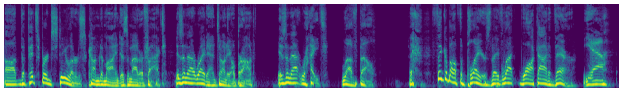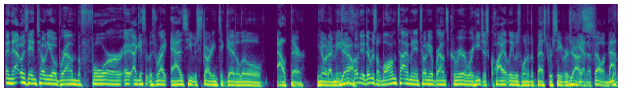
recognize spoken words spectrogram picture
Uh, the Pittsburgh Steelers come to mind, as a matter of fact. Isn't that right, Antonio Brown? Isn't that right, Lev Bell? Think about the players they've let walk out of there. Yeah. And that was Antonio Brown before, I guess it was right as he was starting to get a little out there. You know what I mean? Yeah. Antonio, there was a long time in Antonio Brown's career where he just quietly was one of the best receivers Yes, in the NFL, and that's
